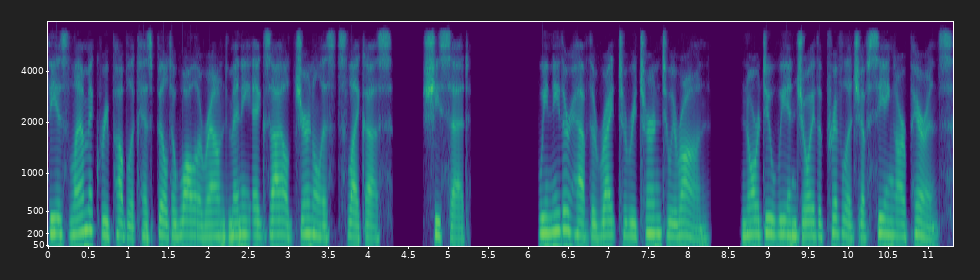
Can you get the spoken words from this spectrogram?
The Islamic Republic has built a wall around many exiled journalists like us, she said. We neither have the right to return to Iran, nor do we enjoy the privilege of seeing our parents.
